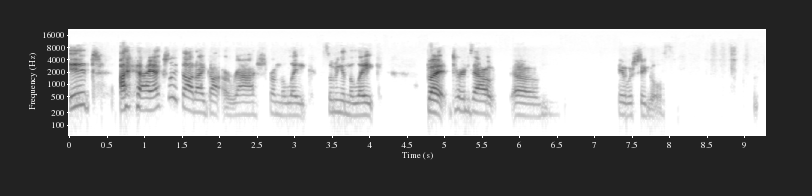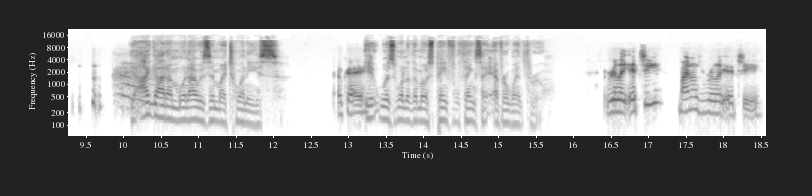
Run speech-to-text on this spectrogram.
It, I, I actually thought I got a rash from the lake, swimming in the lake, but turns out um, it was shingles. Yeah, I got them when I was in my 20s. Okay. It was one of the most painful things I ever went through. really itchy? Mine was really itchy.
